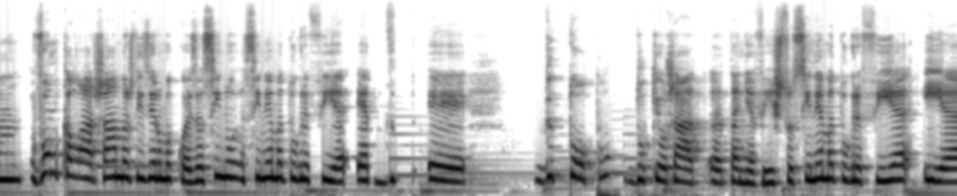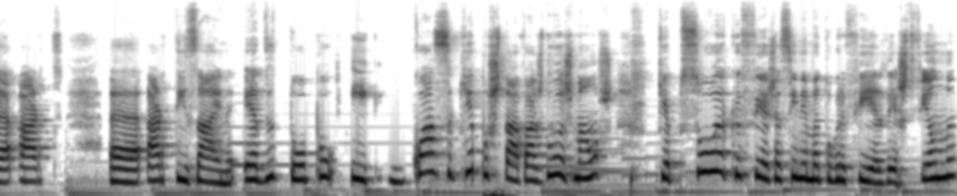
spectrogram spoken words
Um, Vou-me calar já, mas dizer uma coisa: a cinematografia é de, é de topo do que eu já uh, tenha visto. Cinematografia e a arte uh, art design é de topo e quase que apostava às duas mãos que a pessoa que fez a cinematografia deste filme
